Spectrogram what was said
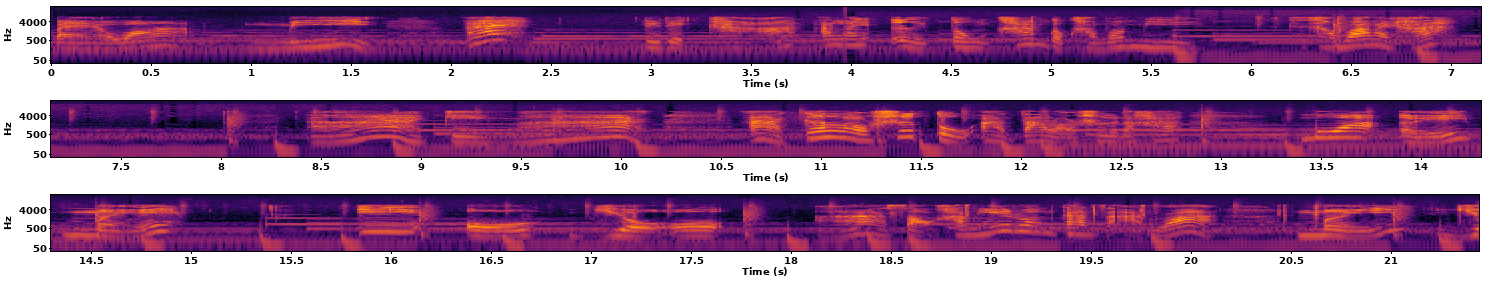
แปลว่า มีเอ๊ะเด็กๆขาอะไรเอ่ยตรงข้ามกับคำว่ามี คือคำว่าอะไรคะอ่าเก่งมากอะก็เราชื่อตู่อ่านตามเราชื่อนะคะมัวเอ๋ยเหมย โอโยอ่าสองคำนี้รวมกันจะอ่านว่าเหมยโย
